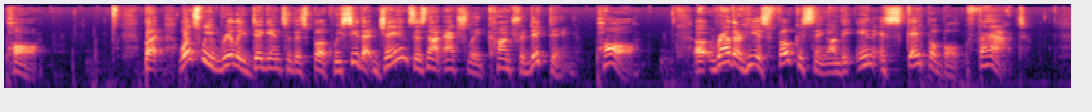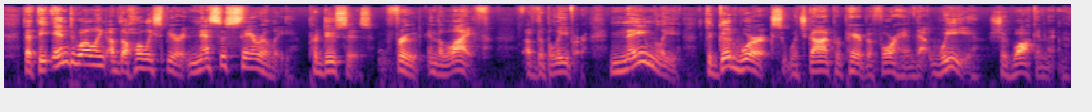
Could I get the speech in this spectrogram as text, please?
Paul. But once we really dig into this book, we see that James is not actually contradicting Paul. Uh, rather, he is focusing on the inescapable fact that the indwelling of the Holy Spirit necessarily produces fruit in the life of the believer, namely the good works which God prepared beforehand that we should walk in them.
